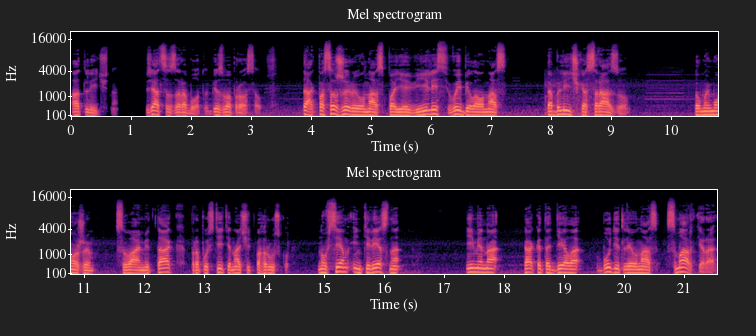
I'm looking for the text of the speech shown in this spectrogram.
Отлично. Взяться за работу, без вопросов. Так, пассажиры у нас появились. Выбила у нас табличка сразу, то мы можем с вами так пропустить и начать погрузку. Но всем интересно именно, как это дело будет ли у нас с маркера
